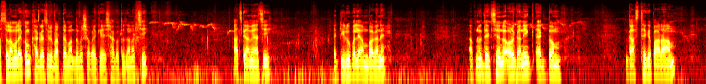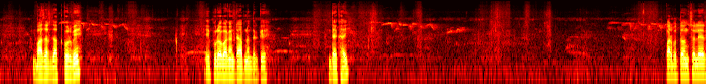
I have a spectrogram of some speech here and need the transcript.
আসসালামু আলাইকুম, খাগড়াছড়ি বার্তার মাধ্যমে সবাইকে স্বাগত জানাচ্ছি। আজকে আমি আছি একটি রূপালী আম বাগানে আপনারা দেখছেন অর্গানিক একদম গাছ থেকে পাড়া আম বাজারজাত করবে। এই পুরো বাগানটা আপনাদেরকে দেখাই। পার্বত্য অঞ্চলের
